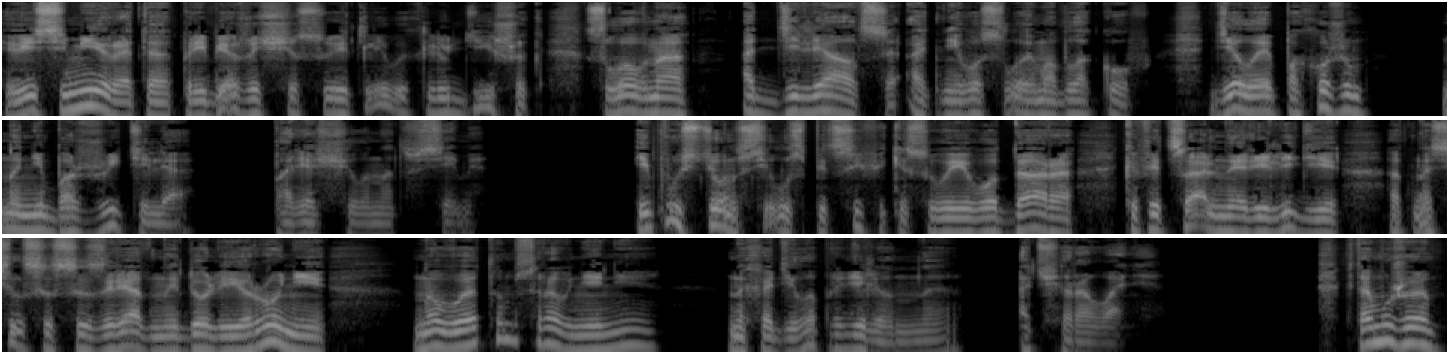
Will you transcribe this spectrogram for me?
Весь мир — это прибежище суетливых людишек, словно отделялся от него слоем облаков, делая похожим на небожителя, парящего над всеми. И пусть он в силу специфики своего дара к официальной религии относился с изрядной долей иронии, но в этом сравнении находил определенное очарование. К тому же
